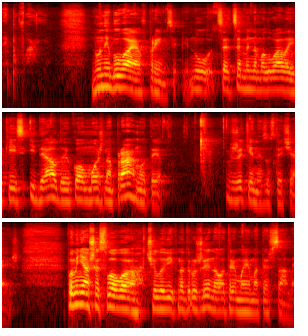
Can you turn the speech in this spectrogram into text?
не буває. Ну, не буває, в принципі. Ну, це, це ми намалювали якийсь ідеал, до якого можна прагнути, в житті не зустрічаєш. Помінявши слово чоловік на дружину, отримаємо те ж саме.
